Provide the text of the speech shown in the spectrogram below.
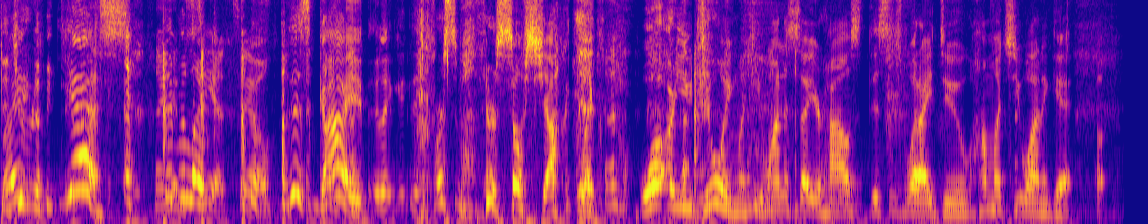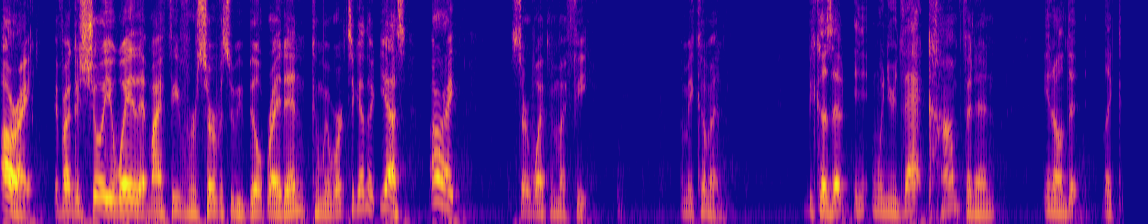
Did you really do Yes. I They'd can be like, see it too. this guy, like, first of all, they're so shocked. Like, what are you doing? Like, you want to sell your house? This is what I do. How much do you want to get? "Uh, all right. If I could show you a way that my fee for service would be built right in, can we work together? Yes. All right. Start wiping my feet. Let me come in. Because that- when you're that confident, you know that like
